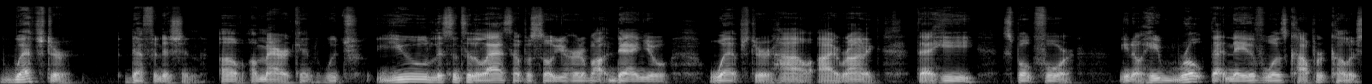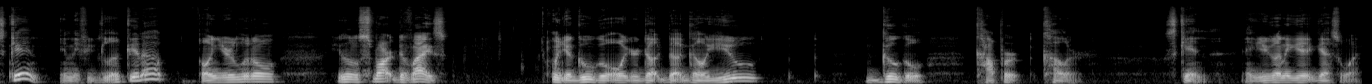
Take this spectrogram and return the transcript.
Webster definition of American, which you listened to the last episode. You heard about Daniel Webster, how ironic that he spoke for, you know, he wrote that native was copper colored skin. And if you look it up on your little your little smart device, on your Google or your DuckDuckGo, you Google copper color skin, and you're gonna get guess what?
